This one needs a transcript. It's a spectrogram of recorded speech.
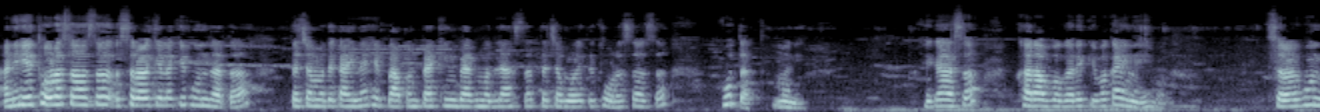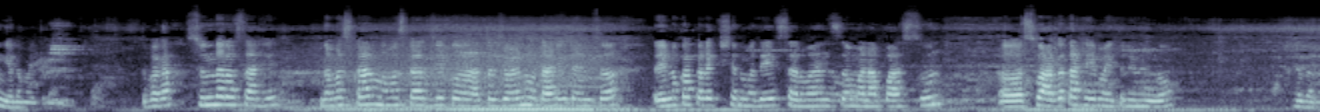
आणि हे थोडंसं असं सरळ केलं की होऊन जातं. त्याच्यामध्ये काही नाही. हे आपण पॅकिंग बॅगमधले असतात. त्याच्यामुळे ते थोडंसं असं होतात मनी हे काय असं खराब वगैरे किंवा काही नाही हे बघा. सरळ होऊन गेलं मैत्रिणी. तर बघा सुंदर असं आहे. नमस्कार नमस्कार. जे क- आता जॉईन होत आहे त्यांचं रेणुका कलेक्शनमध्ये सर्वांचं मनापासून स्वागत आहे मैत्रिणींनो. हे बघा.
